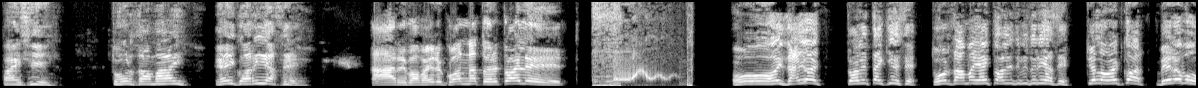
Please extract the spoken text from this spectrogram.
পাইছি। তোর জামাই এই ঘরেই আছে। আরে বাবা এটা গন না তোর টয়লেট ও ওই যাই ওই টয়লেট তাই কি হয়েছে? তোর জামাই এই টয়লেটের ভিতরে আছে। চলো ওয়েট কর বেরোবো।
